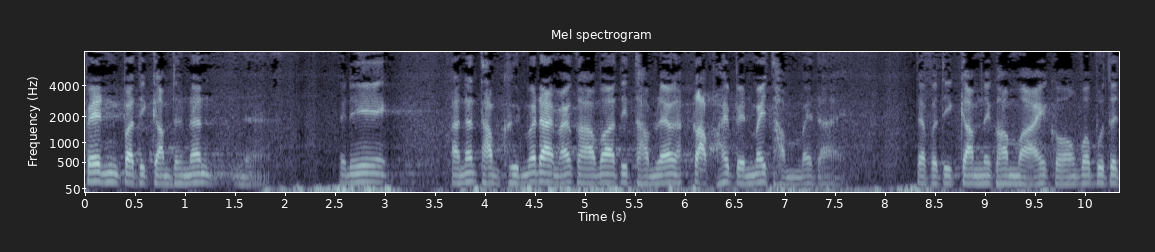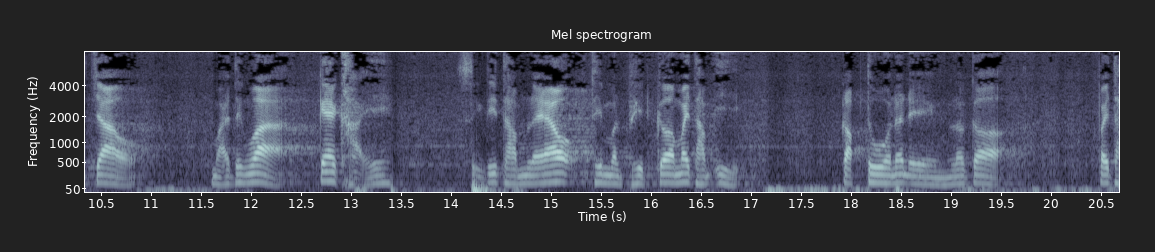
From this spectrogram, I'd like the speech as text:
เป็นปฏิกรรมทั้งนั้น อันนี้อันนั้นทำคืนไม่ได้หมายความว่าที่ทำแล้วกลับให้เป็นไม่ทำไม่ได้ แต่ปฏิกรรมในความหมายของพระพุทธเจ้า หมายถึงว่าแก้ไขสิ่งที่ทำแล้วที่มันผิดก็ไม่ทำอีก กลับตัวนั่นเองแล้วก็ไปท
